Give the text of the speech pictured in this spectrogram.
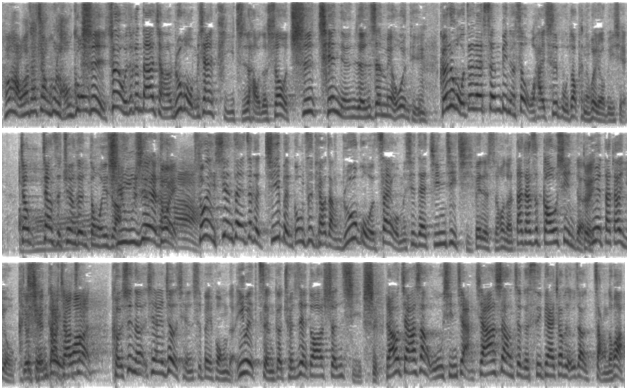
很好啊，他照顾劳工。是，所以我就跟大家讲了，如果我们现在体质好的时候吃千年人参没有问题，嗯、可是我在在生病的时候我还吃补药，可能会流鼻血，这样、哦、这样子，俊相哥你懂我意思吧？对，所以现在这个基本工资调涨，如果在我们现在经济起飞的时候呢，大家是高兴的，因为大家有有钱大家赚。可是呢，现在热钱是被封的，因为整个全世界都要升息，是，然后加上无薪假，加上这个 CPI 消费者物价涨的话，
